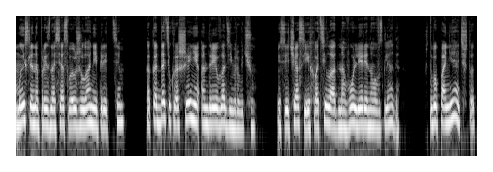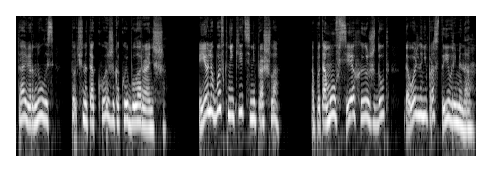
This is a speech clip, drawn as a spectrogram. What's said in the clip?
мысленно произнося свое желание перед тем, как отдать украшение Андрею Владимировичу. И сейчас ей хватило одного Лериного взгляда, чтобы понять, что та вернулась точно такой же, какой была раньше. Ее любовь к Никите не прошла а потому всех их ждут довольно непростые времена.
